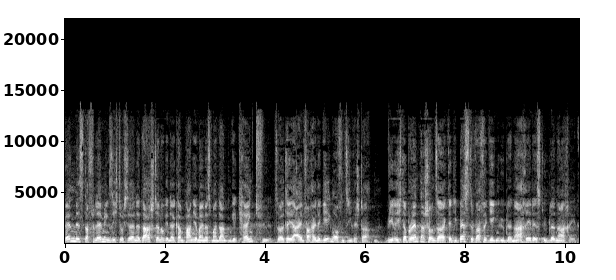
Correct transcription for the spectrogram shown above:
Wenn Mr. Fleming sich durch seine Darstellung in der Kampagne meines Mandanten gekränkt fühlt, sollte er einfach eine Gegenoffensive starten. Wie Richter Brandner schon sagte, die beste Waffe gegen üble Nachrede ist üble Nachrede.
